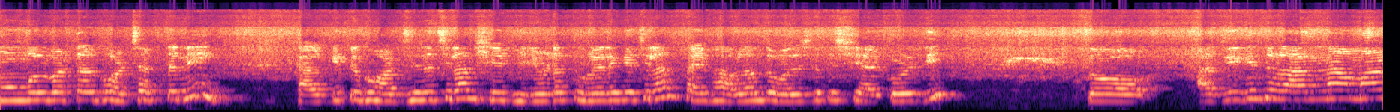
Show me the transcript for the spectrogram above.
মঙ্গলবার তার ঘর ছাড়তে নেই। কালকে একটু ঘর ঝেড়েছিলাম, সেই ভিডিওটা তুলে রেখেছিলাম, তাই ভাবলাম তোমাদের সাথে শেয়ার করে দিই। তো আজকে কিন্তু রান্না আমার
